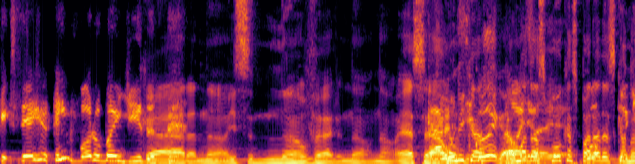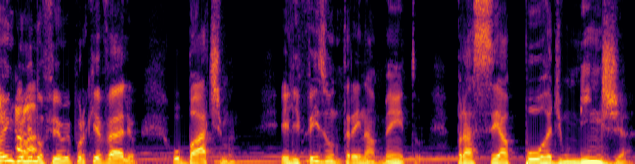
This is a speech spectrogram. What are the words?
que seja quem for o bandido. Cara, não, isso não, velho, não, não. Essa é Cara, a não única, legal. é uma das poucas vou- paradas que eu vou não engoli falar. no filme, porque, velho, o Batman, ele fez um treinamento pra ser a porra de um ninja.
